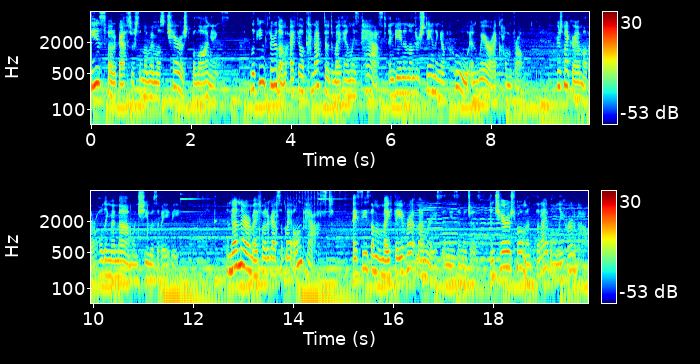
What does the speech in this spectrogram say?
These photographs are some of my most cherished belongings. Looking through them, I feel connected to my family's past and gain an understanding of who and where I come from. Here's my grandmother holding my mom when she was a baby. And then there are my photographs of my own past. I see some of my favorite memories in these images and cherished moments that I've only heard about.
